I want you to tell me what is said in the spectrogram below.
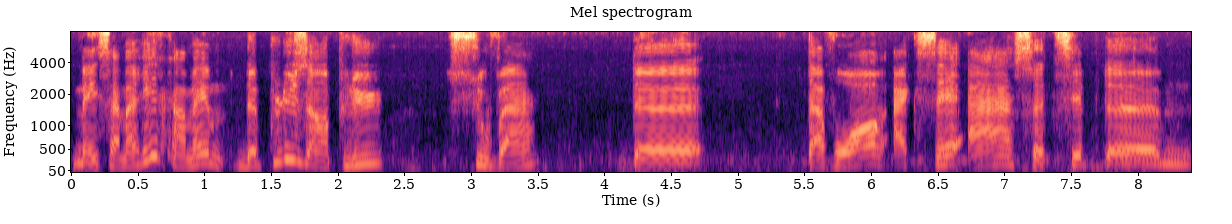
mais ça m'arrive quand même de plus en plus souvent d'avoir accès à ce type de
